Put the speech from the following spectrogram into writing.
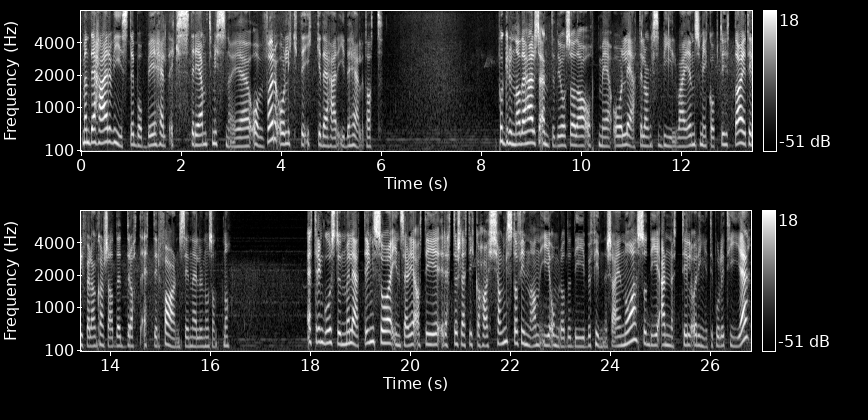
Men det her viste Bobby helt ekstremt misnøye overfor, og likte ikke det her i det hele tatt. Pga. det her så endte de også da opp med å lete langs bilveien som gikk opp til hytta, i tilfelle han kanskje hadde dratt etter faren sin eller noe sånt noe. Etter en god stund med leting så innser de at de rett og slett ikke har kjangs til å finne han i området de befinner seg i nå, så de er nødt til å ringe til politiet,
